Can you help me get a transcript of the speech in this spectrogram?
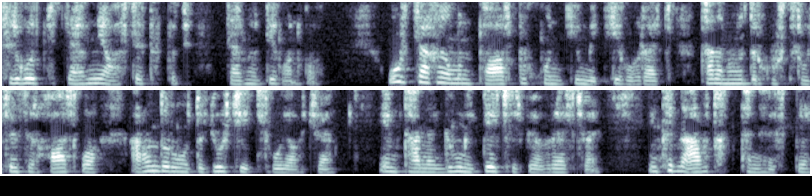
цэргүүд завны олцыг татаж завнуудыг унгав. Үр цаахан өмнө Паул бүх хүнд юм мэдгийг урааж та нар өнөөдөр хүртэл үлээсээр хоолгүй 14 өдөр юу ч идэлгүй явж байна. Им та нар юм мэдээч гэж би уриалж байна. Ингээд аврагдах тань хэрэгтэй.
